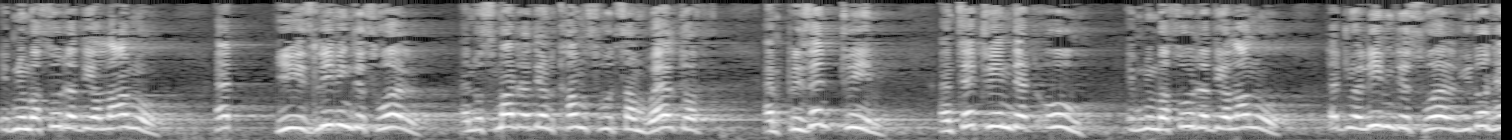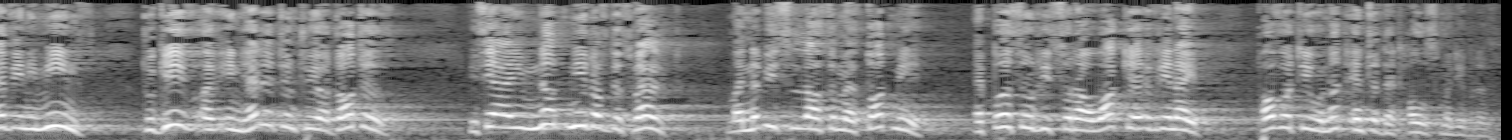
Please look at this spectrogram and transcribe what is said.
Ibn Masud radiallahu anhu, that he is leaving this world and Usman radiallahu comes with some wealth of, and present to him and said to him that, oh, Ibn Masud radiallahu anhu, that you are leaving this world, you don't have any means to give an inheritance to your daughters. You say, I am not need of this wealth. My Nabi sallallahu alaihi has taught me a person reads Surah Waqia every night, poverty will not enter that house, my dear brothers.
